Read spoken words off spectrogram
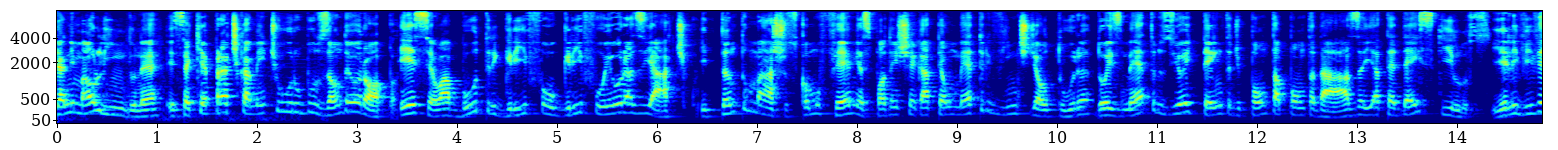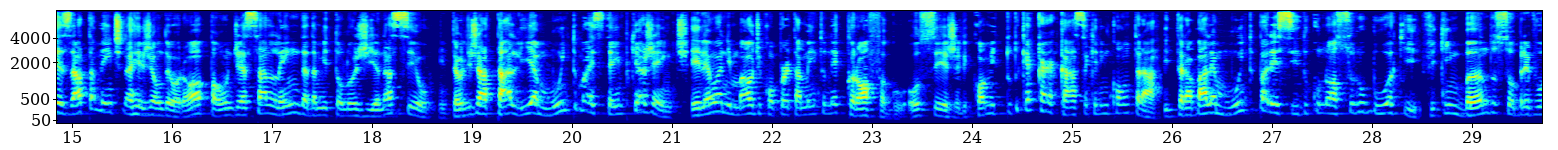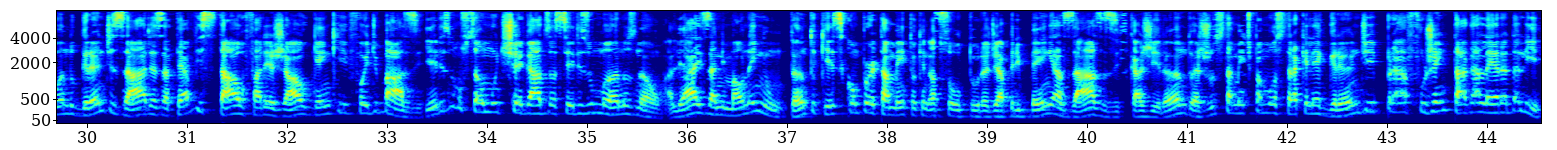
Que animal lindo, né? Esse aqui é praticamente o urubuzão da Europa. Esse é o abutre grifo ou grifo eurasiático. E tanto machos como fêmeas podem chegar até 1,20m de altura, 2,80m de ponta a ponta da asa e até 10 quilos. E ele vive exatamente na região da Europa onde essa lenda da mitologia nasceu. Então ele já tá ali há muito mais tempo que a gente. Ele é um animal de comportamento necrófago, ou seja, ele come tudo que é carcaça que ele encontrar. E trabalha muito parecido com o nosso urubu aqui. Fica em bando sobrevoando grandes áreas até avistar ou farejar alguém que foi de base. E eles não são muito chegados a seres humanos, não. Aliás, animal nenhum. Tanto que esse comportamento aqui na soltura de abrir bem as asas e ficar girando é justamente para mostrar que ele é grande para afugentar a galera dali.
